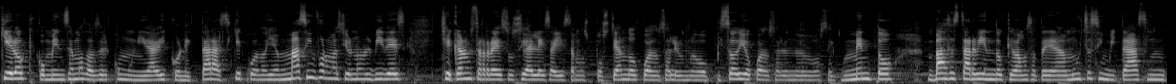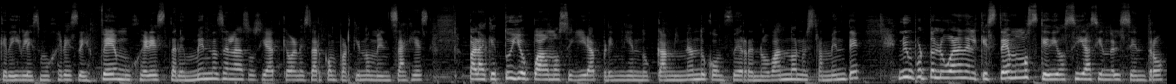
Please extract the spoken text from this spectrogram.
Quiero que comencemos a hacer comunidad y conectar, así que cuando haya más información no olvides checar nuestras redes sociales, ahí estamos posteando cuando sale un nuevo episodio, cuando sale un nuevo segmento, vas a estar viendo que vamos a tener a muchas invitadas increíbles, mujeres de fe, mujeres tremendas en la sociedad que van a estar compartiendo mensajes para que tú y yo podamos seguir aprendiendo, caminando con fe, renovando nuestra mente. No importa el lugar en el que estemos, que Dios siga siendo el centro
